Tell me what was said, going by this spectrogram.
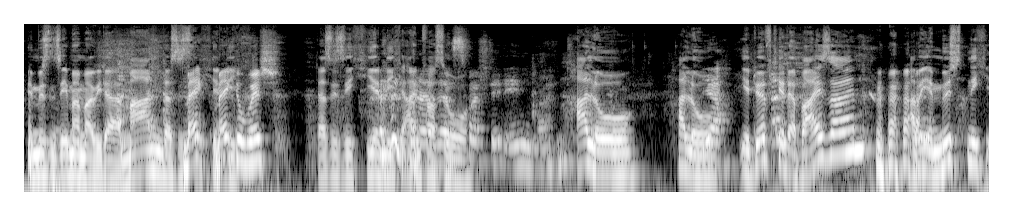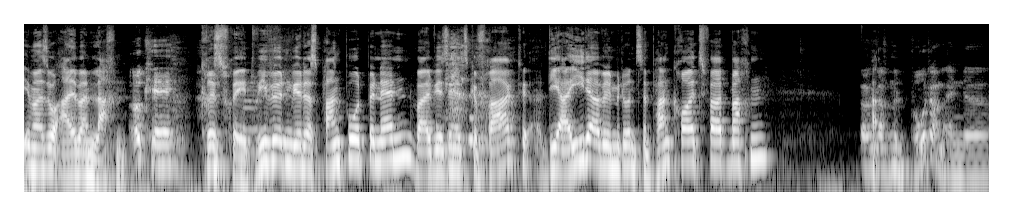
Wir müssen sie immer mal wieder ermahnen, dass, sie sich Make, hier make a nicht, wish. dass sie sich hier nicht einfach das so... versteht eh niemand. Hallo, hallo. Ja. Ihr dürft hier dabei sein, aber ihr müsst nicht immer so albern lachen. Okay. Chris Fred, wie würden wir das Punkboot benennen? Weil wir sind jetzt gefragt, die AIDA will mit uns eine Punkkreuzfahrt machen. Irgendwas mit Boot am Ende.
